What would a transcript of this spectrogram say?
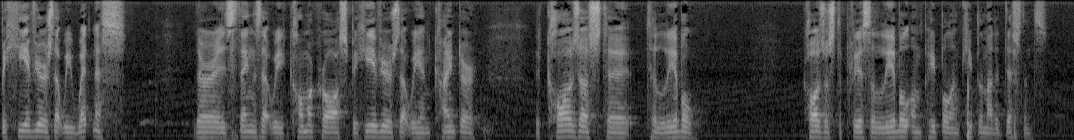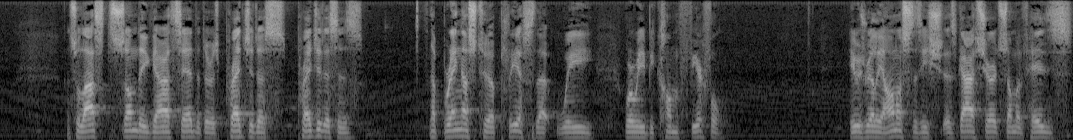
behaviors that we witness. There is things that we come across, behaviors that we encounter that cause us to, to label, cause us to place a label on people and keep them at a distance. And so last Sunday, Gareth said that there is prejudice, prejudices that bring us to a place that we, where we become fearful. He was really honest as, he, as Gareth shared some of his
